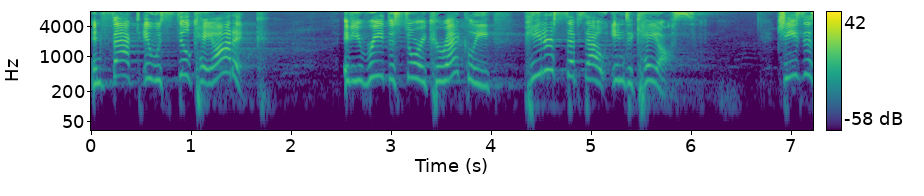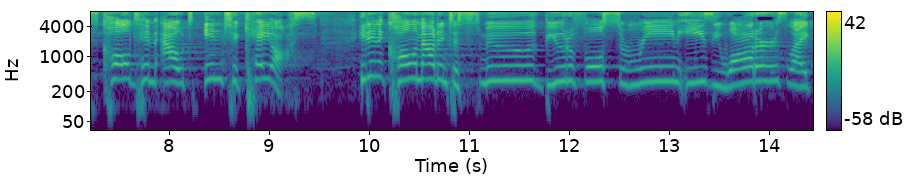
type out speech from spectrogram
In fact, it was still chaotic. If you read the story correctly, Peter steps out into chaos. Jesus called him out into chaos. He didn't call him out into smooth, beautiful, serene, easy waters like,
